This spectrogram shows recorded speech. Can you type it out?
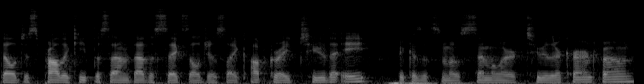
they'll just probably keep the seven. They have the six, they'll just like upgrade to the eight because it's the most similar to their current phone.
